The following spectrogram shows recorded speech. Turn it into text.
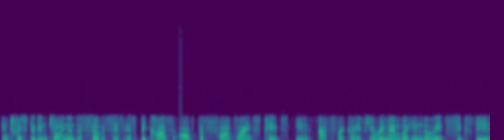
interested in joining the services is because of the frontline states in Africa. If you remember in the late 60s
